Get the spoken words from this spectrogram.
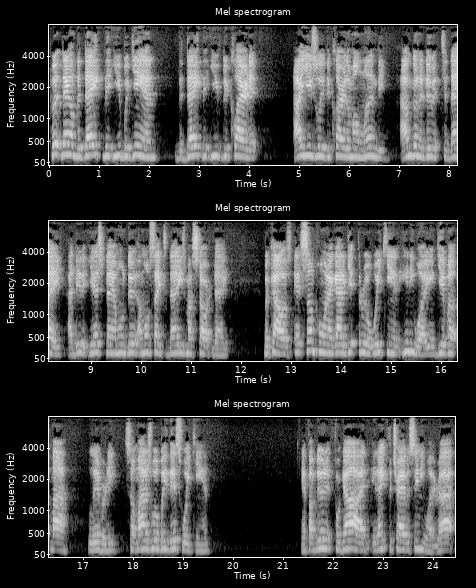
Put down the date that you begin, the date that you've declared it. I usually declare them on Monday. I'm going to do it today. I did it yesterday. I'm going to do it. I'm going to say today's my start date because at some point I got to get through a weekend anyway and give up my liberty. So it might as well be this weekend. If I'm doing it for God, it ain't for Travis anyway, right?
